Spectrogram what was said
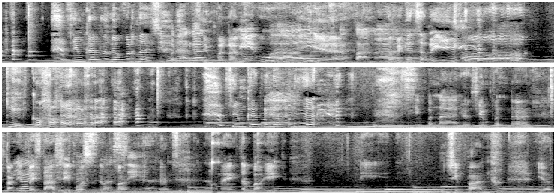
sim card mah nggak pernah. Simpenan kan? Simpenan duit uh, iya. tanah. Tapi kan sering. Oh Kiko sim card nggak pernah. Simpenan. Ya simpenan. Kan Ya, investasi buat depan. Investasi. ya. kan mana yang terbaik disimpan yang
